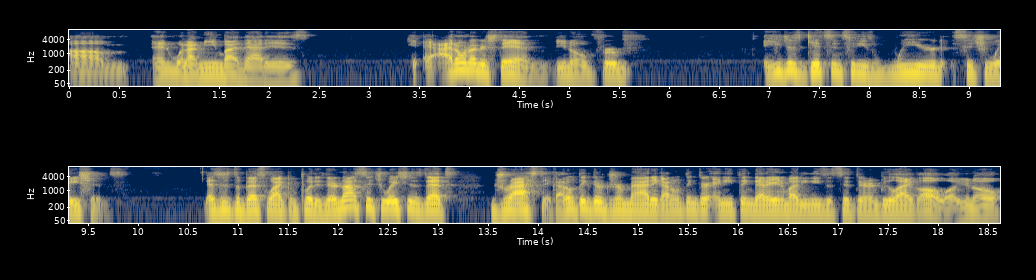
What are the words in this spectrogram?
Um, and what I mean by that is I don't understand, you know, for he just gets into these weird situations. That's just the best way I can put it. They're not situations that's drastic. I don't think they're dramatic. I don't think they're anything that anybody needs to sit there and be like, oh, well, you know,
